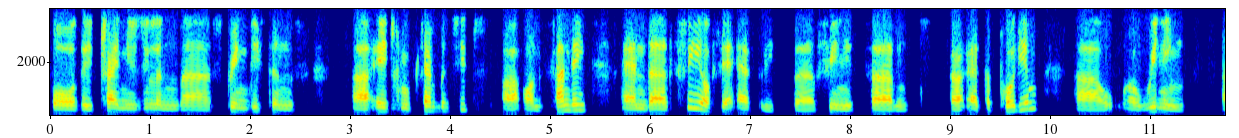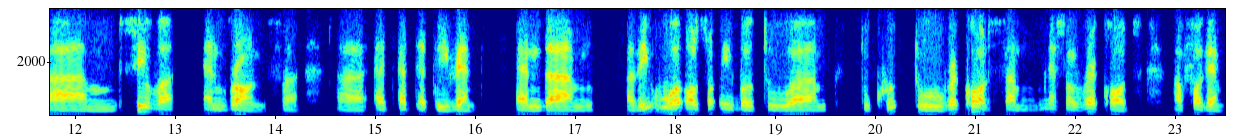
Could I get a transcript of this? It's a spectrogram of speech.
for the Tri New Zealand uh, Sprint Distance uh, Age Group Championships uh, on Sunday, and uh, three of their athletes uh, finished um, uh, at the podium, winning um, silver and bronze at, at, at, the event. And um, they were also able to um, to to record some national records for them.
